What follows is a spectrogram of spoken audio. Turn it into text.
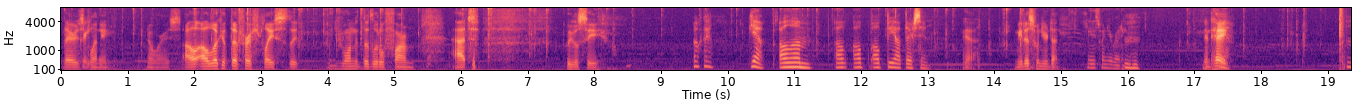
there's Great. plenty. No worries. I'll I'll look at the first place that you wanted the little farm at. We will see. okay. Yeah, I'll um, I'll I'll I'll be out there soon. Yeah. Meet us when you're done. Meet us when you're ready. Mhm. And hey, Yeah.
